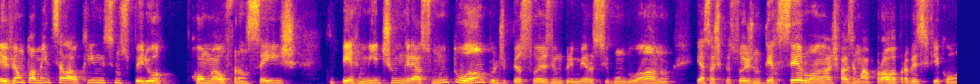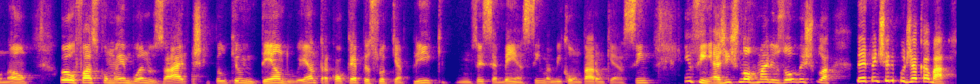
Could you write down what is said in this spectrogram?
eventualmente, sei lá, eu crio um ensino superior como é o francês, que permite um ingresso muito amplo de pessoas em um primeiro, segundo ano, e essas pessoas no terceiro ano elas fazem uma prova para ver se ficam ou não. Ou eu faço como é em Buenos Aires, que pelo que eu entendo, entra qualquer pessoa que aplique, não sei se é bem assim, mas me contaram que é assim. Enfim, a gente normalizou o vestibular. De repente ele podia acabar,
